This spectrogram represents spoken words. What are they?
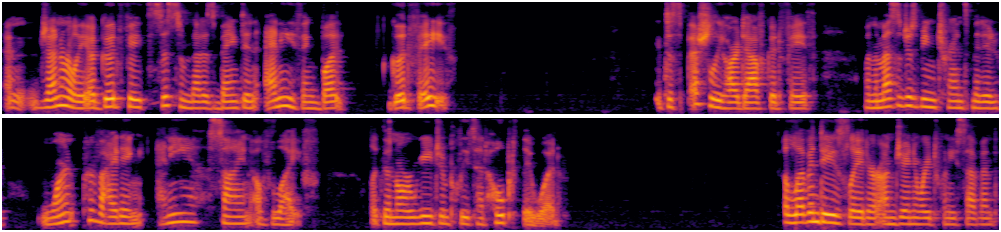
and generally a good faith system that is banked in anything but good faith. It's especially hard to have good faith when the messages being transmitted weren't providing any sign of life, like the Norwegian police had hoped they would. Eleven days later, on January 27th,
